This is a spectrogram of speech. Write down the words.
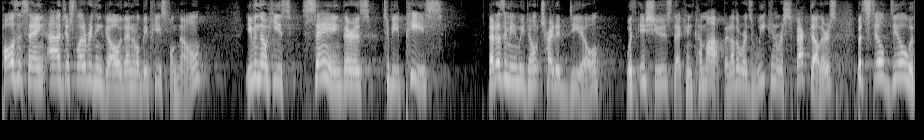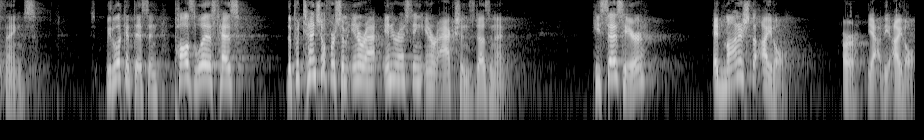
Paul isn't saying, ah, just let everything go, then it'll be peaceful. No. Even though he's saying there is to be peace, that doesn't mean we don't try to deal with issues that can come up. In other words, we can respect others, but still deal with things. We look at this, and Paul's list has the potential for some intera- interesting interactions, doesn't it? He says here, admonish the idle, or, yeah, the idle,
